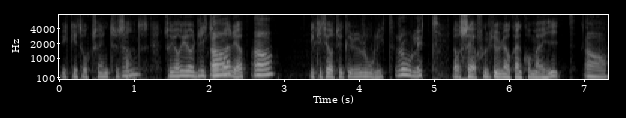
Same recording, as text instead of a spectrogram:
Vilket också är intressant. Mm. Så jag gör lite av Ja. varje. Ja, Vilket jag tycker är roligt. roligt. Ja, särskilt nu när jag kan komma hit. Ja,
